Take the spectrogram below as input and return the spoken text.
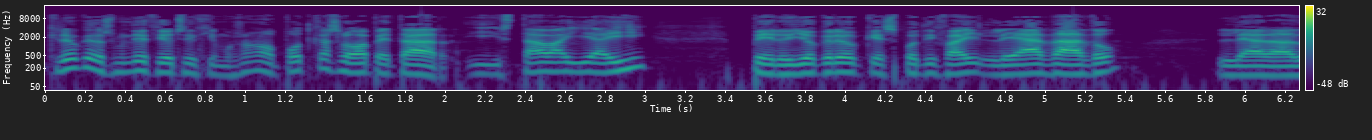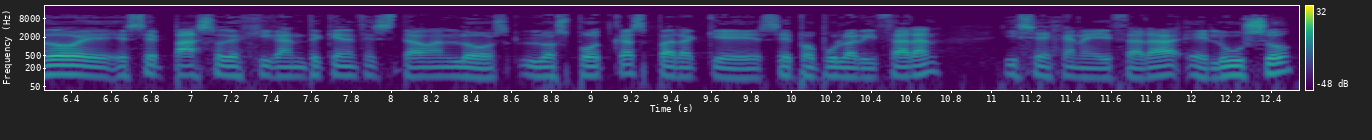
creo que 2018 dijimos, no, no, podcast lo va a petar. Y estaba ahí, ahí, pero yo creo que Spotify le ha dado le ha dado eh, ese paso de gigante que necesitaban los, los podcasts para que se popularizaran y se generalizara el uso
